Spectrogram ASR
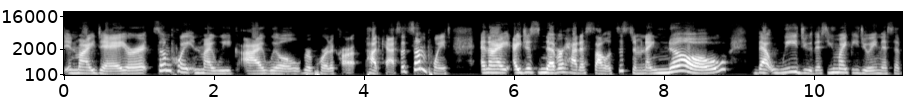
in my day or at some point in my week, I will report a car- podcast at some point. And I, I just never had a solid system. And I know that we do this. You might be doing this at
